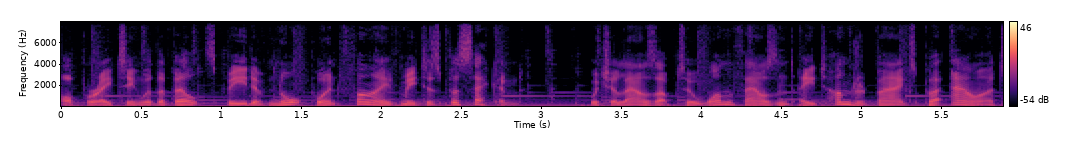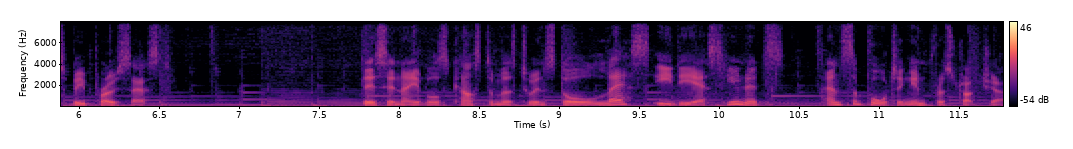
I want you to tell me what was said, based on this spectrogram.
operating with a belt speed of 0.5 meters per second, which allows up to 1,800 bags per hour to be processed. This enables customers to install less EDS units and supporting infrastructure,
